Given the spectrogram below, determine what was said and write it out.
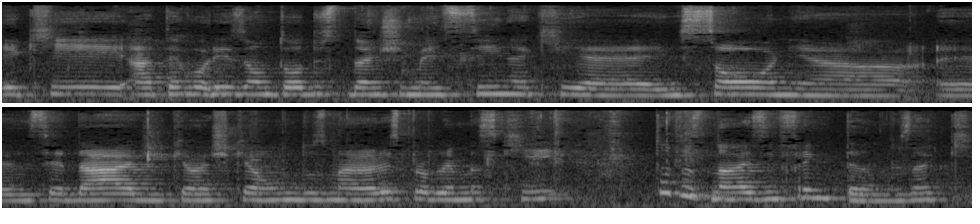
e que aterrorizam todo estudante de medicina, que é insônia, é ansiedade, que eu acho que é um dos maiores problemas que todos nós enfrentamos aqui.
